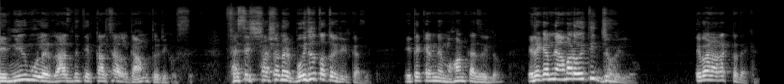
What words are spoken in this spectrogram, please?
এই নির্মূলের রাজনীতির কালচারাল গান তৈরি করছে ফ্যাসিস শাসনের বৈধতা তৈরির কাজে। এটা কেমনে মহান কাজ হইল? এটা কেমনে আমার ঐতিহ্য হইল? এবার আর একটা দেখেন।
